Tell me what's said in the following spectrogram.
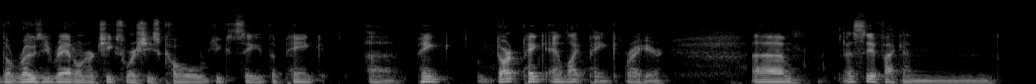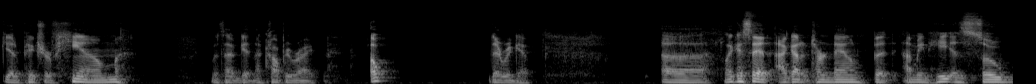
the rosy red on her cheeks where she's cold. You can see the pink, uh, pink, dark pink and light pink right here. Um, let's see if I can get a picture of him without getting a copyright. Oh, there we go. Uh, like I said, I got it turned down, but I mean, he is so,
